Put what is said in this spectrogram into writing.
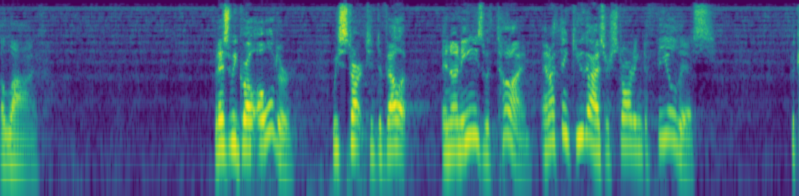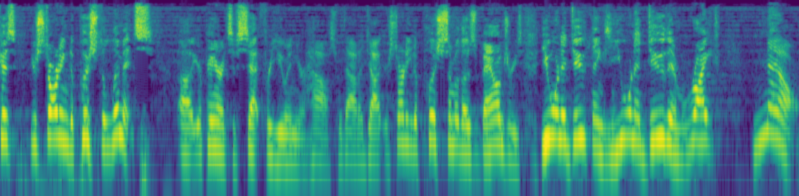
alive. But as we grow older, we start to develop an unease with time. And I think you guys are starting to feel this because you're starting to push the limits uh, your parents have set for you in your house, without a doubt. You're starting to push some of those boundaries. You want to do things, and you want to do them right now.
